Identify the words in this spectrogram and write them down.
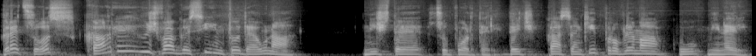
grețos, care își va găsi întotdeauna niște suporteri. Deci, ca să închid problema cu minerii.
